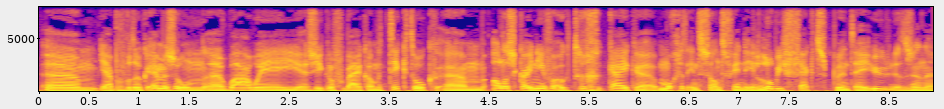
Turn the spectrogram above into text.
Ehm, ja, bijvoorbeeld ook Amazon, eh, Huawei, eh, zie ik nog voorbij komen, TikTok. Ehm, alles kan je in ieder geval ook terugkijken, mocht je het interessant vinden, in lobbyfacts.eu. Dat is een, eh,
